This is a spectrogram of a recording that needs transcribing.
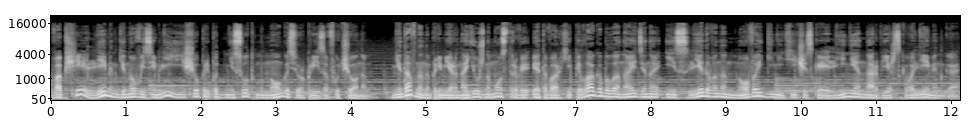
Вообще, лемминги Новой Земли еще преподнесут много сюрпризов ученым. Недавно, например, на южном острове этого архипелага была найдена и исследована новая генетическая линия норвежского лемминга,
